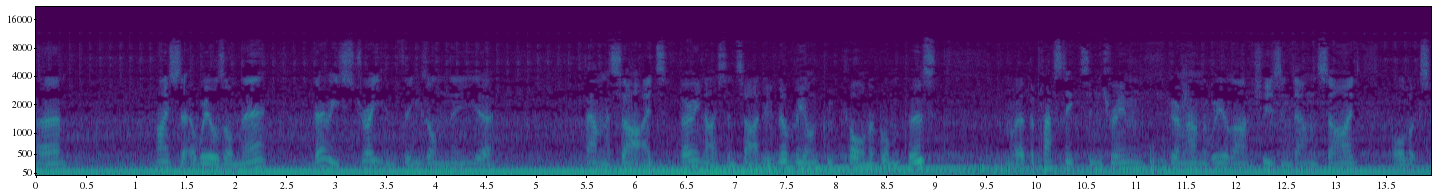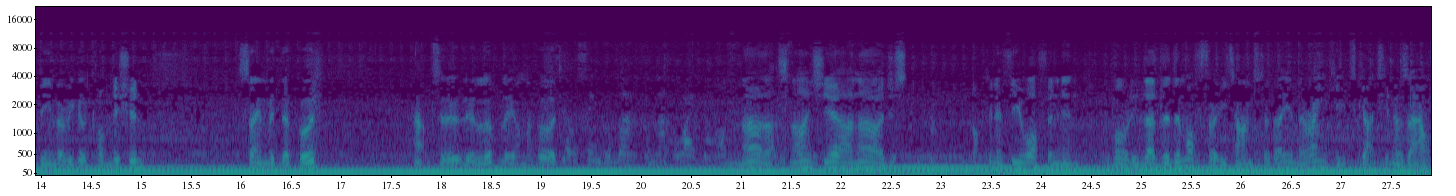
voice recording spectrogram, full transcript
Um, nice set of wheels on there. Very straight and things on the uh, down the sides. Very nice and tidy. Lovely on corner bumpers. Where the plastics and trim going around the wheel arches and down the side all looks to be in very good condition. Same with the hood. Absolutely lovely on the hood. Not a single mark from that white bit off. No, that's nice. Yeah, I know. I just knocking a few off, and then I've already leathered them off three times today, and the rain keeps catching us out.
